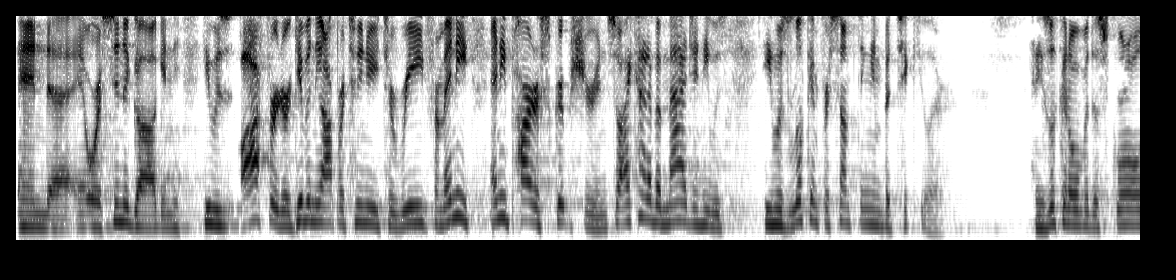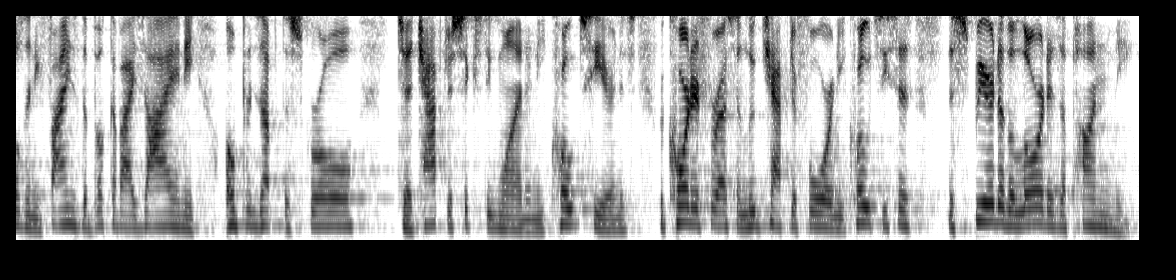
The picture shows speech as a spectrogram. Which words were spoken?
and uh, or a synagogue and he was offered or given the opportunity to read from any any part of scripture. And so i kind of imagine he was he was looking for something in particular. And he's looking over the scrolls and he finds the book of isaiah and he opens up the scroll to chapter 61 and he quotes here and it's recorded for us in luke chapter 4 and he quotes he says the spirit of the lord is upon me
